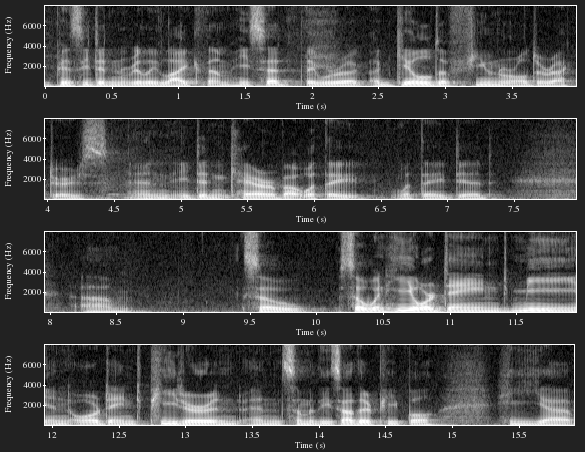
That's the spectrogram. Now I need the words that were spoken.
because he didn't really like them. He said they were a, a, guild of funeral directors, and he didn't care about what they what they did. Um, so so when he ordained me and ordained Peter and, and some of these other people, he uh,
